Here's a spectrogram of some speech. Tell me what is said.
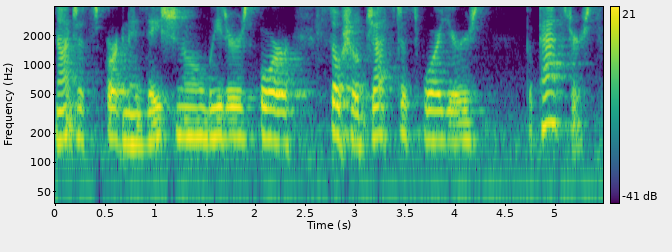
not just organizational leaders or social justice warriors, but pastors.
